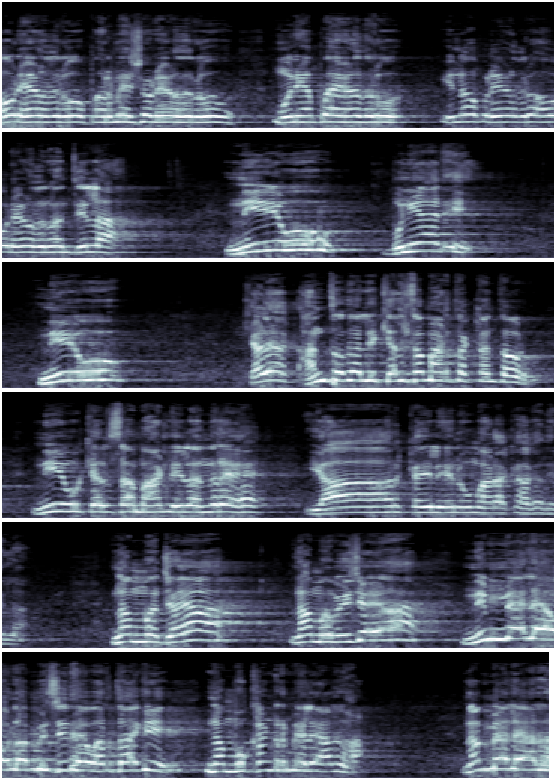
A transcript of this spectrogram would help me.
ಅವ್ರು ಹೇಳಿದ್ರು, ಪರಮೇಶ್ವರ್ ಹೇಳಿದ್ರು, ಮುನಿಯಪ್ಪ ಹೇಳಿದ್ರು, ಇನ್ನೊಬ್ರು ಹೇಳಿದ್ರು, ಅವ್ರು ಹೇಳಿದ್ರು ಅಂತಿಲ್ಲ. ನೀವು ಬುನಿಯಾದಿ, ನೀವು ಕೆಳ ಹಂತದಲ್ಲಿ ಕೆಲಸ ಮಾಡ್ತಕ್ಕಂಥವ್ರು, ನೀವು ಕೆಲಸ ಮಾಡಲಿಲ್ಲ ಅಂದರೆ ಯಾರ ಕೈಲೇನೂ ಮಾಡೋಕ್ಕಾಗೋದಿಲ್ಲ. ನಮ್ಮ ಜಯ, ನಮ್ಮ ವಿಜಯ ನಿಮ್ಮ ಮೇಲೆ ಅವಲಂಬಿಸಿದೆ ಹೊರತಾಗಿ ನಮ್ಮ ಮುಖಂಡರ ಮೇಲೆ ಅಲ್ಲ. ನಮ್ಮ ಮೇಲೆ ಅಲ್ಲ.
